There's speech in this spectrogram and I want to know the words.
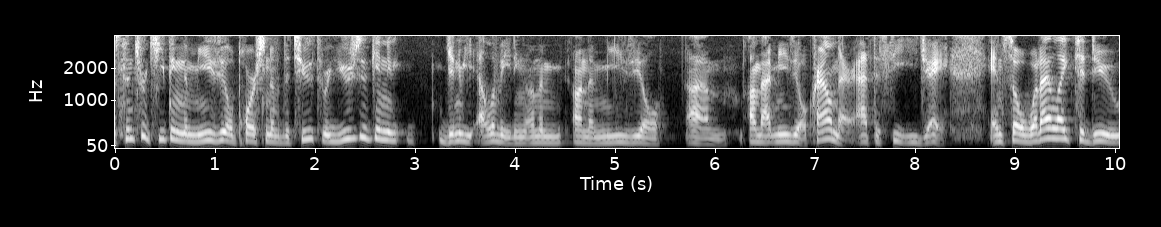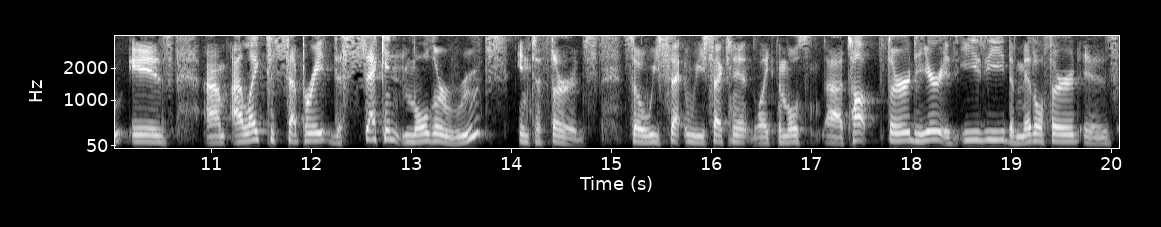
since we're keeping the mesial portion of the tooth, we're usually going to be elevating on the on the mesial um, on that mesial crown there at the CEJ. And so what I like to do is um, I like to separate the second molar roots into thirds. So we set we section it like the most uh, top third here is easy, the middle third is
